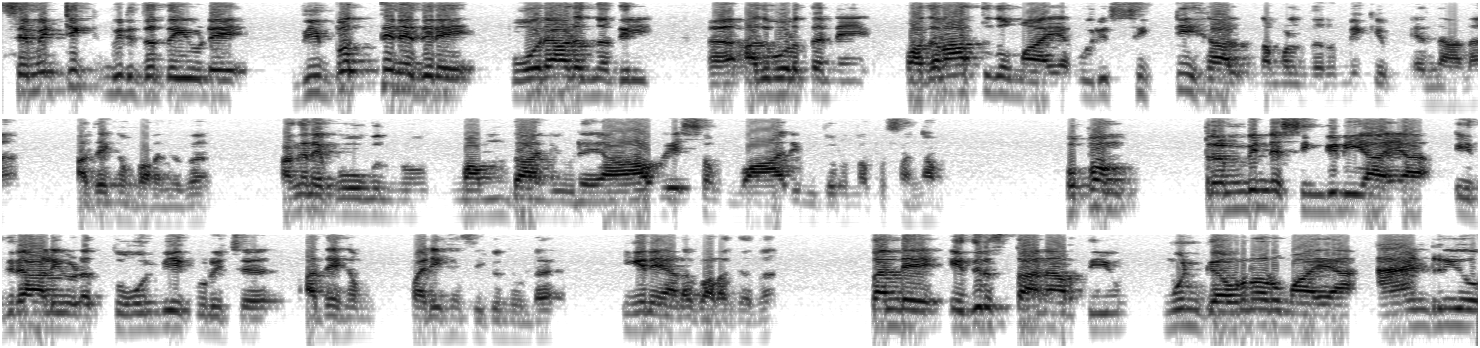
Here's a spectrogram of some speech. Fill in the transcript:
സെമിറ്റിക് വിരുദ്ധതയുടെ വിപത്തിനെതിരെ പോരാടുന്നതിൽ അതുപോലെ തന്നെ പതറാത്തതുമായ ഒരു സിറ്റി ഹാൾ നമ്മൾ നിർമ്മിക്കും എന്നാണ് അദ്ദേഹം പറഞ്ഞത്. അങ്ങനെ പോകുന്നു മംദാനിയുടെ ആവേശം വാരി വിതുറുന്ന പ്രസംഗം. ഒപ്പം ട്രംപിന്റെ ശിങ്കിടിയായ എതിരാളിയുടെ തോൽവിയെക്കുറിച്ച് അദ്ദേഹം പരിഹസിക്കുന്നുണ്ട്. ഇങ്ങനെയാണ് പറഞ്ഞത്. തന്റെ എതിർ സ്ഥാനാർത്ഥിയും മുൻ ഗവർണറുമായ ആൻഡ്രിയോ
